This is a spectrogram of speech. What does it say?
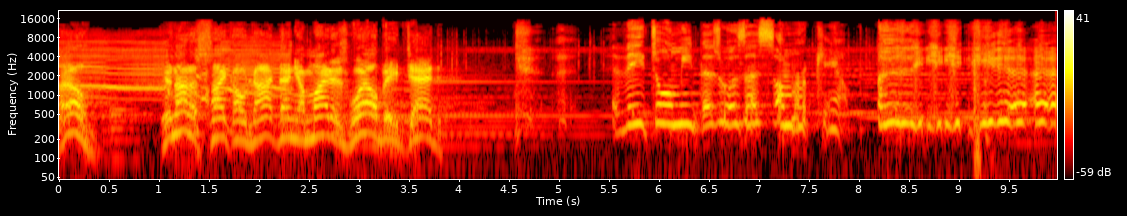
Well, if you're not a psychonaut, then you might as well be dead. They told me this was a summer camp.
